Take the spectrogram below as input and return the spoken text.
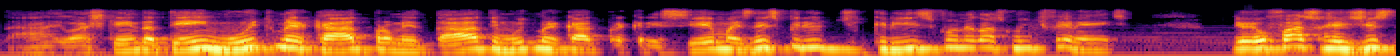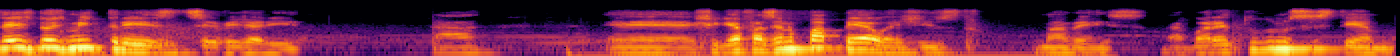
Tá? Eu acho que ainda tem muito mercado para aumentar, tem muito mercado para crescer, mas nesse período de crise foi um negócio muito diferente. Eu faço registro desde 2013 de cervejaria. Tá? É, cheguei a fazer no papel registro uma vez. Agora é tudo no sistema.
